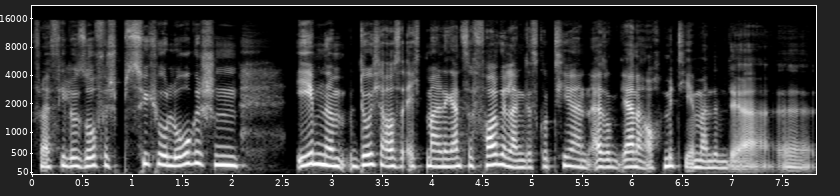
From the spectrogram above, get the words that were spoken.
auf 'ner philosophisch-psychologischen Ebene durchaus echt mal 'ne ganze Folge lang diskutieren. Also, gerne auch mit jemandem, der äh,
